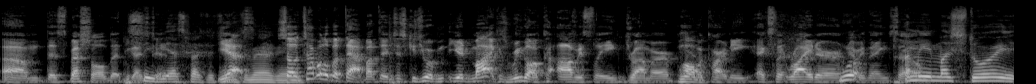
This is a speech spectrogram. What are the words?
um, the special that you guys did. CBS special, Yes. Transamerica, So talk a little about that. About the, just because you were you admire because Ringo obviously drummer, Paul Yeah. McCartney excellent writer and Well, everything. So I mean, my story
